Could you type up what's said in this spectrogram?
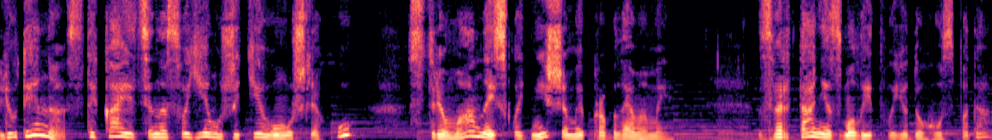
Людина стикається на своєму життєвому шляху з трьома найскладнішими проблемами: звертання з молитвою до Господа,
